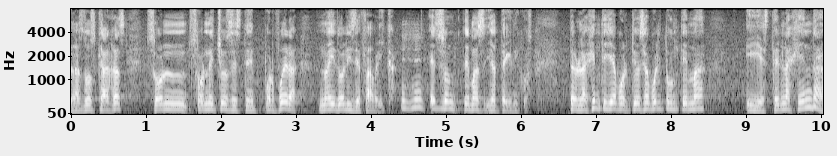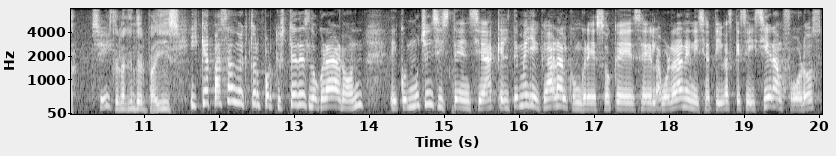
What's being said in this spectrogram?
las dos cajas son, son hechos este, por fuera, no hay dolis de fábrica. Esos son temas ya técnicos. Pero la gente ya volteó, se ha vuelto un tema y está en la agenda. Está en la agenda del país. ¿Y qué ha pasado, Héctor? Porque ustedes lograron, eh, con mucha insistencia, que el tema llegara al Congreso, que se elaboraran iniciativas, que se hicieran foros,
